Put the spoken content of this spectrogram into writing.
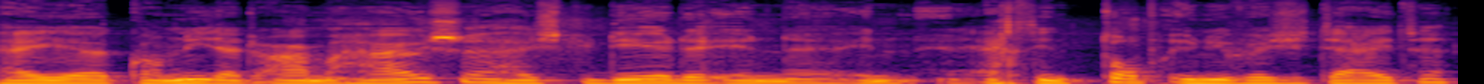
Hij eh, kwam niet uit arme huizen. Hij studeerde in, eh, in, echt in topuniversiteiten.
